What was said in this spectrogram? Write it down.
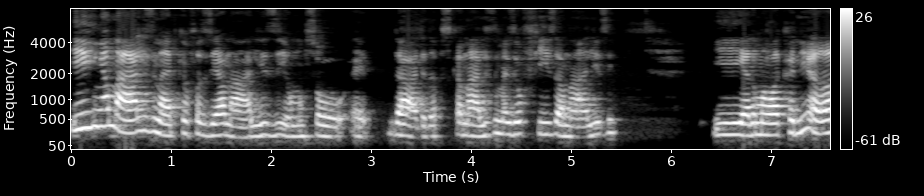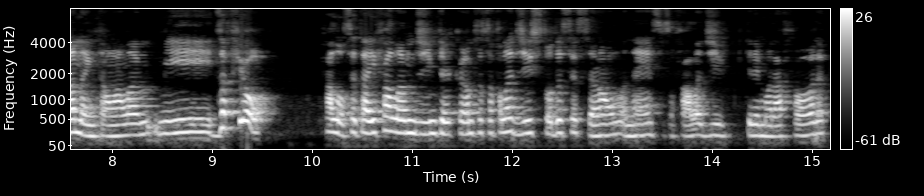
E em análise, na época eu fazia análise, eu não sou é, da área da psicanálise, mas eu fiz análise. E era uma lacaniana, então ela me desafiou. Falou: você está aí falando de intercâmbio, você só fala disso toda a sessão, né? Você só fala de querer morar fora.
